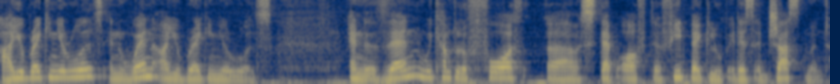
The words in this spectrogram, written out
are you breaking your rules? And when are you breaking your rules? And then we come to the fourth uh, step of the feedback loop. It is adjustment.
